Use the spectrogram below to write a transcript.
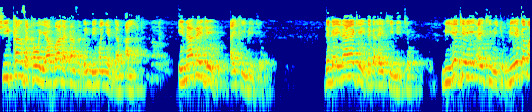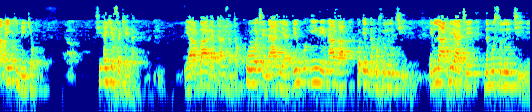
Shi kansa kawai ya ba da kansa don neman yardan Allah. Ina zai je? Aiki mai kyau. Daga ina yake? Daga aiki mai kyau. Me yake yi aiki mai kyau? Me ya gama aiki mai kyau? Shi aikinsa kenan. Ya ba da kansa ta kowace nahiya. In kuɗi ne nasa kuɗin na musulunci ne. In lafiya ce na musulunci ne.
